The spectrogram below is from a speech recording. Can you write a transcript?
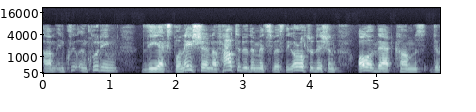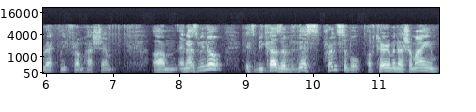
um, inclu- including the explanation of how to do the mitzvahs, the oral tradition, all of that comes directly from Hashem. Um, and as we know, it's because of this principle of Torah min Hashemayim,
